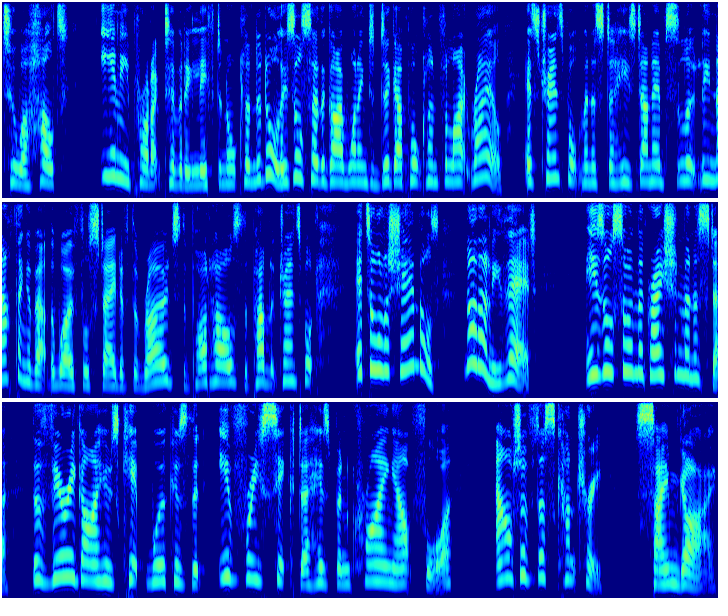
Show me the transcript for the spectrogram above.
to a halt any productivity left in Auckland at all. He's also the guy wanting to dig up Auckland for light rail. As Transport Minister, he's done absolutely nothing about the woeful state of the roads, the potholes, the public transport. It's all a shambles. Not only that, he's also Immigration Minister, the very guy who's kept workers that every sector has been crying out for out of this country. Same guy.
